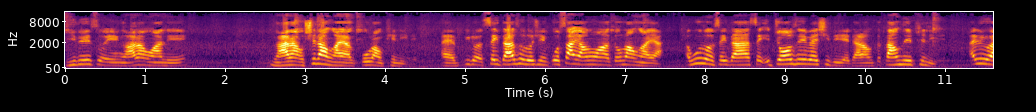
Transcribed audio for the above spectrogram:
ကြီးသွေးဆိုရင်9000ကနေ9000 8500 9000ဖြစ်နေတယ်အဲပြီးတော့စိတ်သားဆိုလို့ရှိရင်ကိုစရောင်းတော့3500အခုဆိုစိတ်သားစိတ်အကျော်ဈေးပဲရှိသေးတယ်ဒါတော့1000ဈေးဖြစ်နေတယ်အဲ့လိုက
